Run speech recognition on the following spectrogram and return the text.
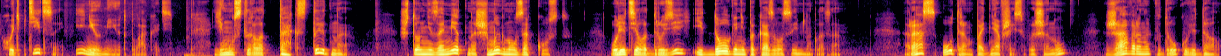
Хоть птицы и не умеют плакать. Ему стало так стыдно, что он незаметно шмыгнул за куст улетел от друзей и долго не показывался им на глаза. Раз утром, поднявшись в вышину, жаворонок вдруг увидал,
